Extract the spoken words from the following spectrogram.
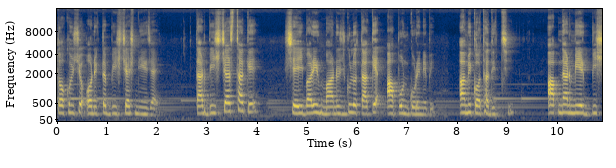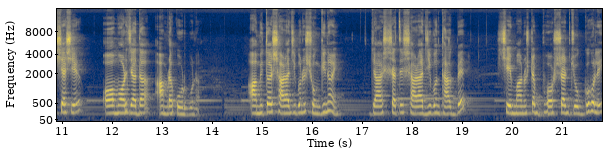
তখন সে অনেকটা বিশ্বাস নিয়ে যায়। তার বিশ্বাস থাকে, সেই বাড়ির মানুষগুলো তাকে আপন করে নেবে। আমি কথা দিচ্ছি, আপনার মেয়ের বিশ্বাসের অমর্যাদা আমরা করব না। আমি তো আর সারা জীবনের সঙ্গী নই, যার সাথে সারা জীবন থাকবে, সে মানুষটা ভরসার যোগ্য হলে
